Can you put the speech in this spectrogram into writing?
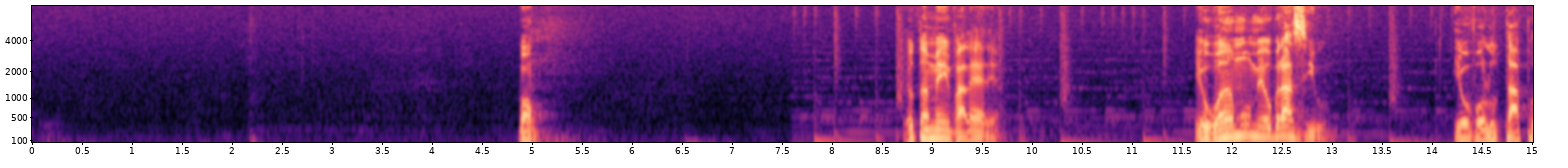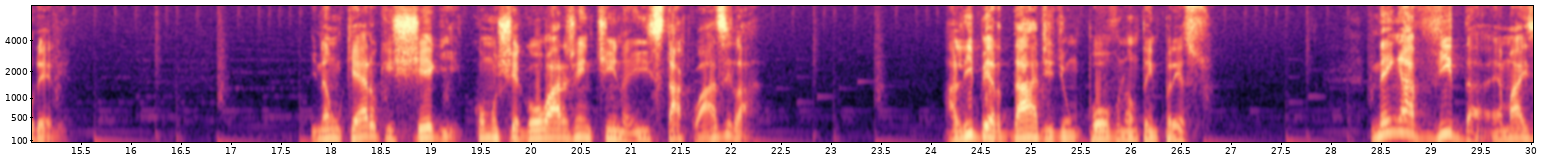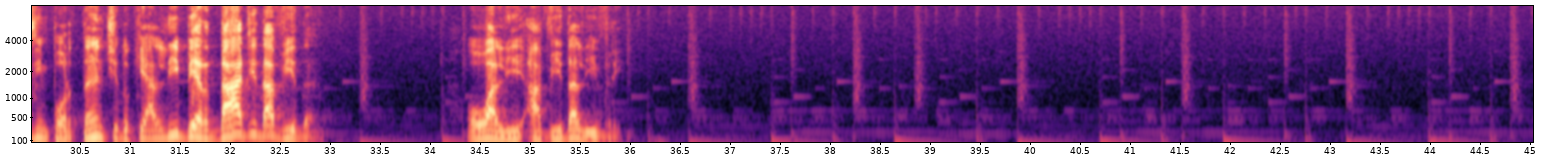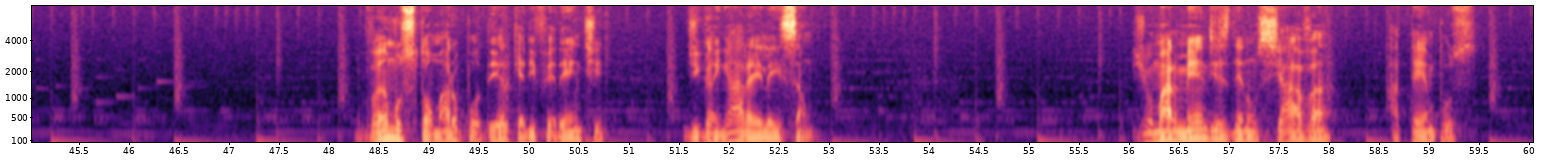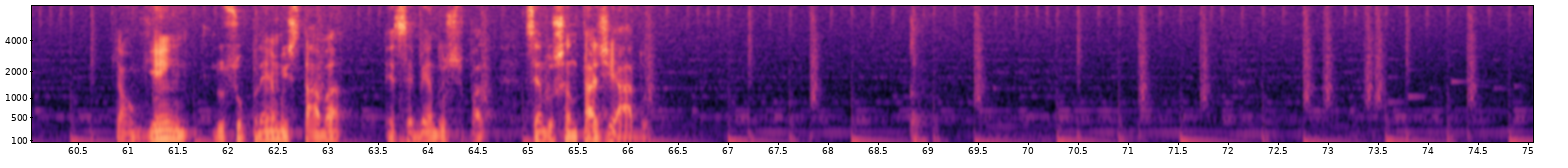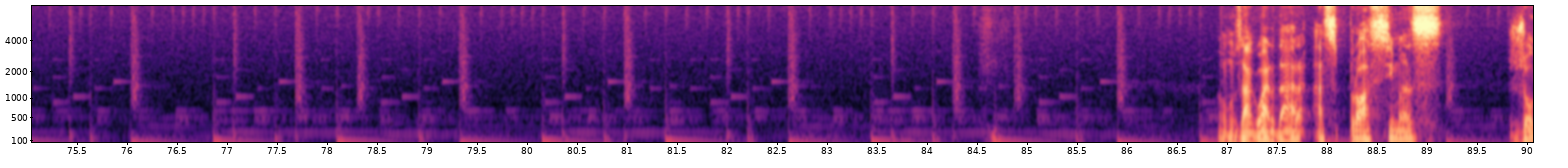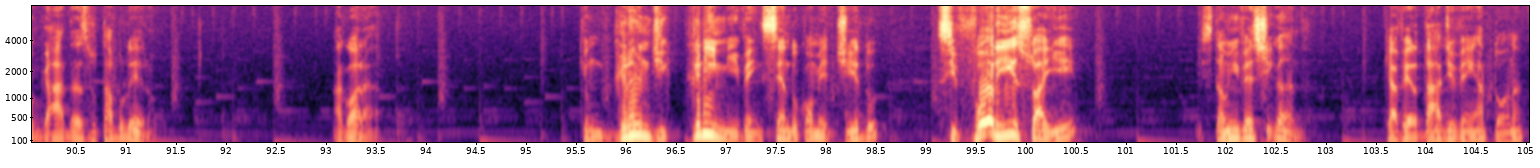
Bom, Eu também, Valéria. Eu amo o meu Brasil. Eu vou lutar por ele. E não quero que chegue como chegou a Argentina e está quase lá. A liberdade de um povo não tem preço. Nem a vida é mais importante do que a liberdade da vida. Ou ali a vida livre. Vamos tomar o poder que é diferente de ganhar a eleição. Gilmar Mendes denunciava há tempos que alguém do Supremo estava recebendo, sendo chantageado. Vamos aguardar as próximas jogadas do tabuleiro. Agora, que um grande crime vem sendo cometido, se for isso aí, estão investigando. Que a verdade venha à tona.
